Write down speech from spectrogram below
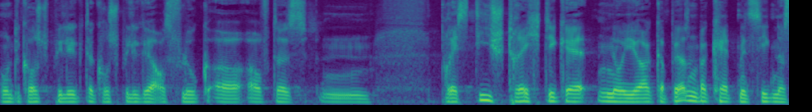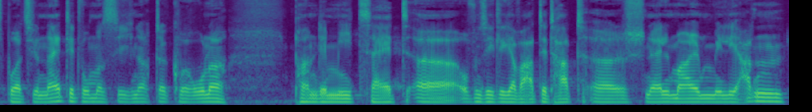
und die kostspielige, der kostspielige Ausflug äh, auf das mh, prestigeträchtige New Yorker Börsenparkett mit Signa Sports United, wo man sich nach der Corona Pandemiezeit äh, offensichtlich erwartet hat, äh, schnell mal Milliarden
